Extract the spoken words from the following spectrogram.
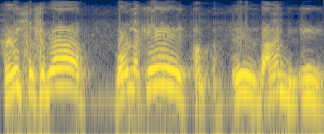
إحنا لسه شباب. بقول لك إيه؟ إيه زعلان من إيه؟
